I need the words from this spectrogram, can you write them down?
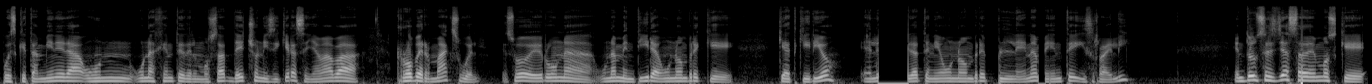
pues que también era un, agente del Mossad. De hecho, ni siquiera se llamaba Robert Maxwell. Eso era una, una mentira, un hombre que, que adquirió. Él tenía un nombre plenamente israelí. Entonces ya sabemos que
